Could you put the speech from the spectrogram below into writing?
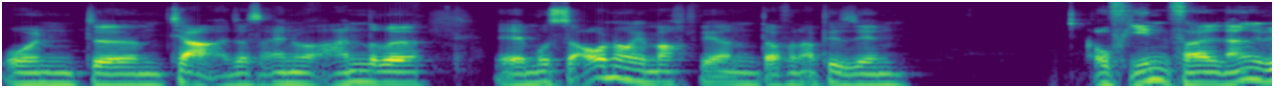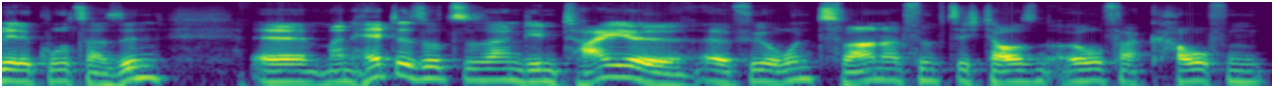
Und ähm, tja, das eine oder andere äh, musste auch noch gemacht werden, davon abgesehen. Auf jeden Fall, lange Rede, kurzer Sinn. Äh, man hätte sozusagen den Teil äh, für rund 250.000 Euro verkaufen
